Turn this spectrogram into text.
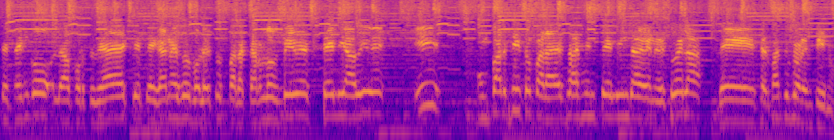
Te tengo la oportunidad de que te ganes esos boletos para Carlos Vives, Celia Vive y un partito para esa gente linda de Venezuela de Cervantes Florentino.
